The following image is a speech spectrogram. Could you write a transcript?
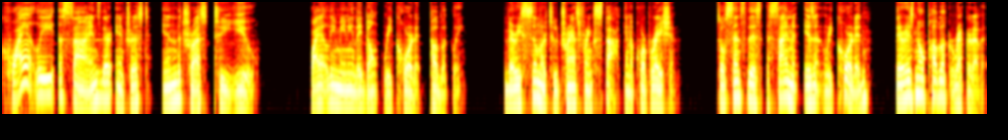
quietly assigns their interest in the trust to you. Quietly meaning they don't record it publicly very similar to transferring stock in a corporation. So, since this assignment isn't recorded, there is no public record of it.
